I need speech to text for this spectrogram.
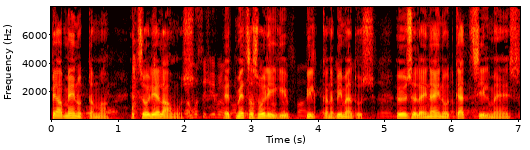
peab meenutama, et see oli elamus, et metsas oligi pilkane pimedus, öösel ei näinud kätt silme ees.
